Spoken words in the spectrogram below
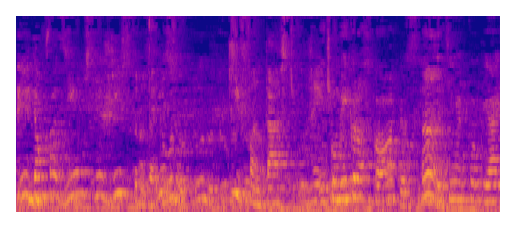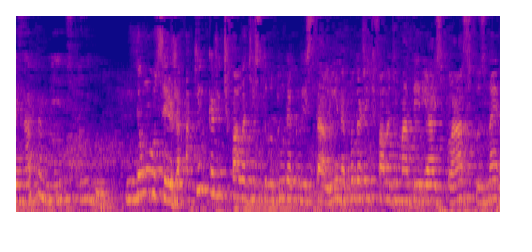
então fazia os registros, é isso? Tudo, tudo, tudo. Que fantástico, gente. E com microscópio, assim, ah. você tinha que copiar exatamente tudo. Então, ou seja, aquilo que a gente fala de estrutura cristalina, quando a gente fala de materiais plásticos, né?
